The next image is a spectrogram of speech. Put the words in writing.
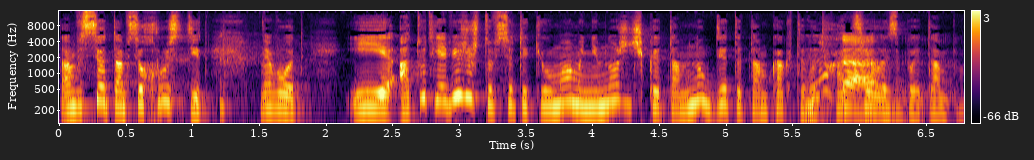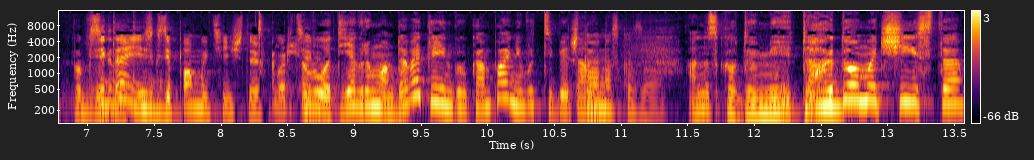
там все, там все хрустит. Вот. И, а тут я вижу, что все-таки у мамы немножечко там, ну, где-то там как-то ну, вот да. хотелось бы там Всегда есть где помыть, я считаю, в квартире. Вот, я говорю, мам, давай клининговую компанию, вот тебе что там... Что она сказала? Она сказала, да у меня и так дома чисто.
